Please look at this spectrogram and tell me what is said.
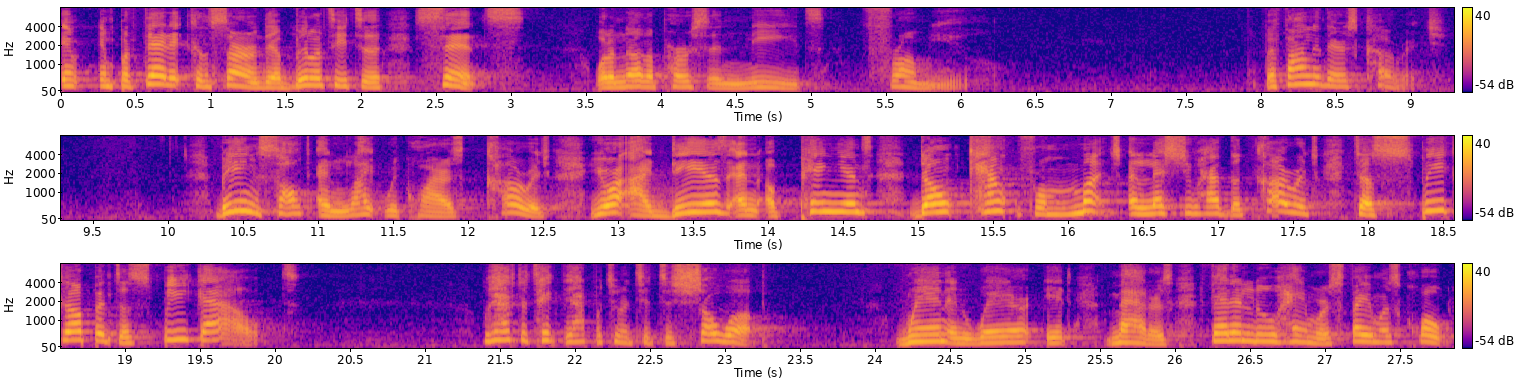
empathetic concern, the ability to sense what another person needs from you. But finally, there's courage. Being salt and light requires courage. Your ideas and opinions don't count for much unless you have the courage to speak up and to speak out. We have to take the opportunity to show up when and where it matters. Fannie Lou Hamer's famous quote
